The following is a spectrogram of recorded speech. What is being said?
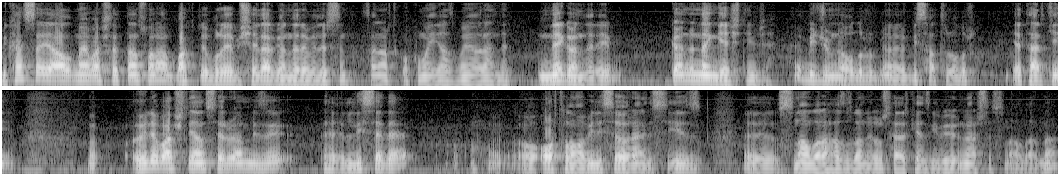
Birkaç sayı almaya başladıktan sonra bak diyor buraya bir şeyler gönderebilirsin. Sen artık okumayı yazmayı öğrendin. Ne göndereyim? Gönlünden geçtiğince. Bir cümle olur, e, bir satır olur. Yeter ki öyle başlayan serüven bizi e, lisede e, ortalama bir lise öğrencisiyiz. E, Sınavlara hazırlanıyoruz herkes gibi üniversite sınavlarına.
